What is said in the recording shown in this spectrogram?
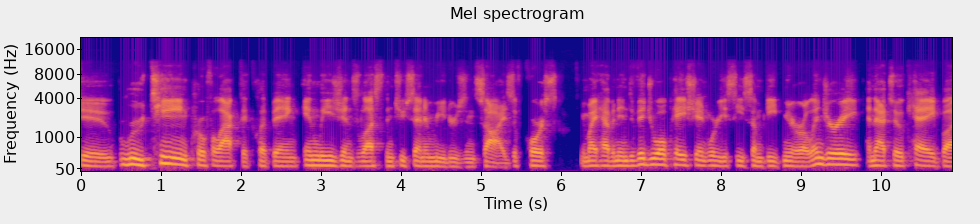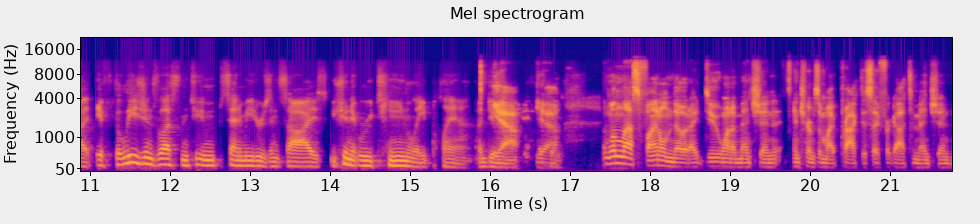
do routine prophylactic clipping in lesions less than two centimeters in size. Of course, you might have an individual patient where you see some deep mural injury, and that's okay. But if the lesion's less than two centimeters in size, you shouldn't routinely plan on doing. Yeah, yeah. One last final note I do want to mention in terms of my practice, I forgot to mention,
